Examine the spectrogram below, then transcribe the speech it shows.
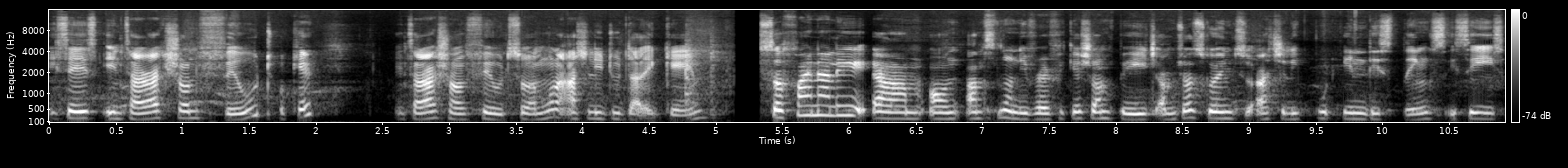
It says interaction failed okay interaction failed so i'm going to actually do that again. So finally um on i'm still on the verification page i'm just going to actually put in these things. It says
